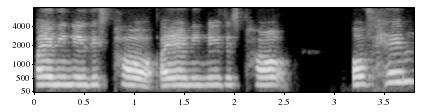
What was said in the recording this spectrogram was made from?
I only knew this part. I only knew this part of him,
